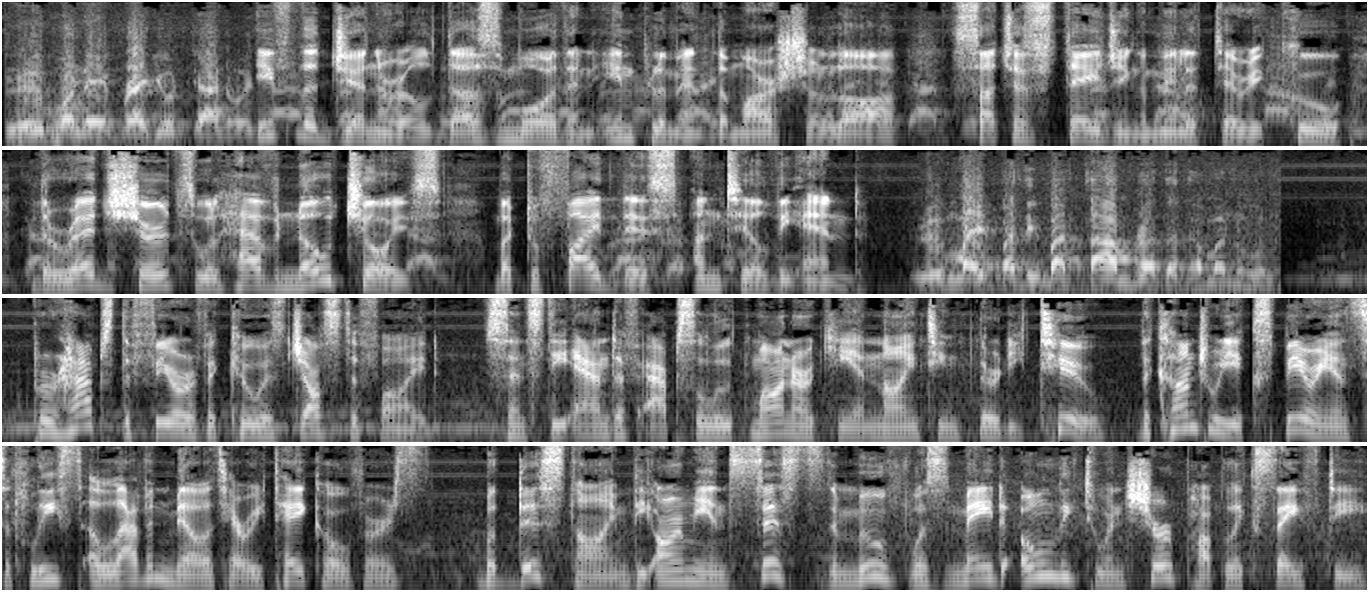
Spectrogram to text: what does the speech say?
If the general does more than implement the martial law, such as staging a military coup, the red shirts will have no choice but to fight this until the end. Perhaps the fear of a coup is justified. Since the end of absolute monarchy in 1932, the country experienced at least 11 military takeovers. But this time, the army insists the move was made only to ensure public safety.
